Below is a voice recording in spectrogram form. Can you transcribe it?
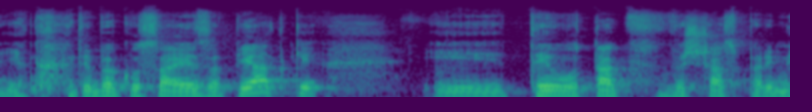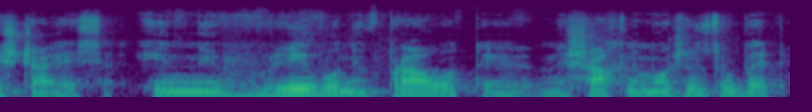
яка тебе кусає за п'ятки. І ти отак весь час переміщаєшся. І ні вліво, ні вправо ти ні шаг не можеш зробити.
